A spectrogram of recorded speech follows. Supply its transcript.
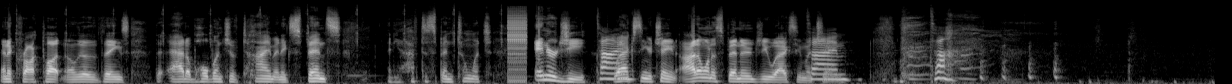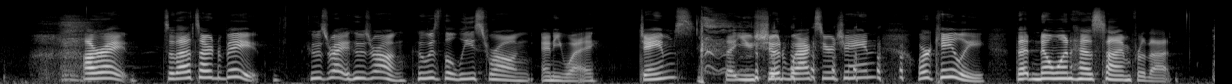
and a crock pot and all the other things that add a whole bunch of time and expense and you have to spend so much energy Time. waxing your chain. I don't want to spend energy waxing my Time. chain. Time. All right. So that's our debate. Who's right? Who's wrong? Who is the least wrong anyway? James, that you should wax your chain, or Caley, that no one has time for that?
